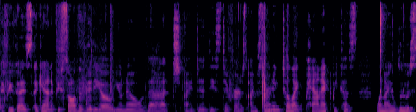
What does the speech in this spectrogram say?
if you guys, again, if you saw the video, you know that I did these stickers. I'm starting to like panic because when I lose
